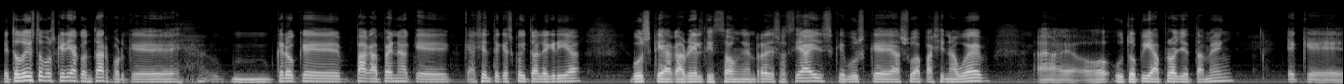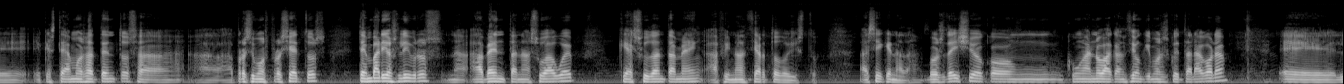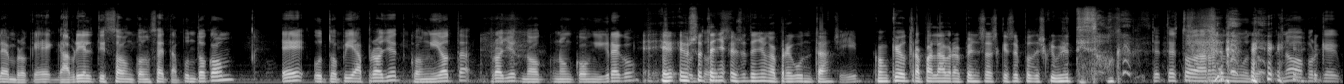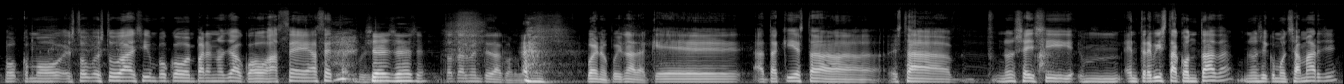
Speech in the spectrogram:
E todo isto vos quería contar porque mm, creo que paga pena que, que a xente que escoita alegría busque a Gabriel Tizón en redes sociais, que busque a súa páxina web, a, o Utopía Project tamén, e que, e que esteamos atentos a, a, a próximos proxectos. Ten varios libros na, a venta na súa web que axudan tamén a financiar todo isto. Así que nada, vos deixo con, cunha nova canción que imos escutar agora. Eh, lembro que é gabrieltizón con z.com e Utopía Project con iota, Project non, non con Y. Eh, eu, eu, só teño, eu só teño unha pregunta. Sí. Con que outra palabra pensas que se pode escribir tizón? Te, tes toda a razón do mundo. no, porque po, como estou, estou así un pouco emparanoiao coa C, a Z. Pues, xa, xa, xa. Totalmente de acordo. Bueno, pois nada, que ata aquí esta, esta non sei se si, mm, entrevista contada, non sei como chamarlle,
